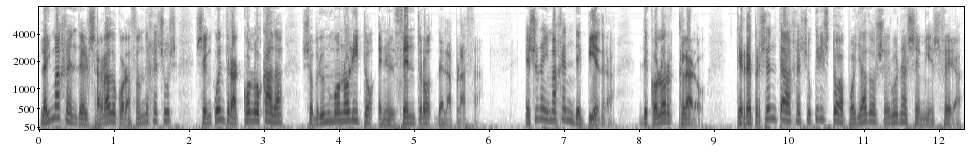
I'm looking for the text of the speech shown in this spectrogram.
La imagen del Sagrado Corazón de Jesús se encuentra colocada sobre un monolito en el centro de la plaza. Es una imagen de piedra, de color claro, que representa a Jesucristo apoyado sobre una semiesfera,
